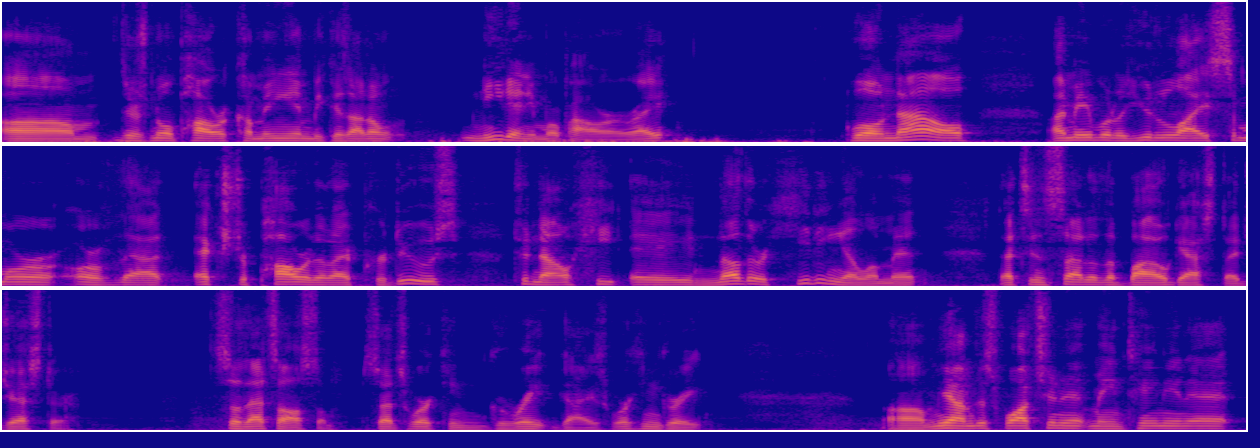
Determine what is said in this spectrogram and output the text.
um, there's no power coming in because I don't need any more power, right? Well, now I'm able to utilize some more of that extra power that I produce to now heat a, another heating element that's inside of the biogas digester. So that's awesome. So that's working great, guys. Working great. Um, yeah, I'm just watching it, maintaining it.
